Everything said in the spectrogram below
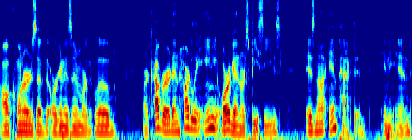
all corners of the organism or the globe are covered, and hardly any organ or species is not impacted in the end.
